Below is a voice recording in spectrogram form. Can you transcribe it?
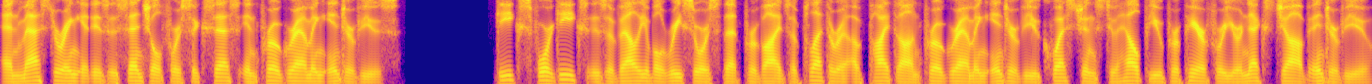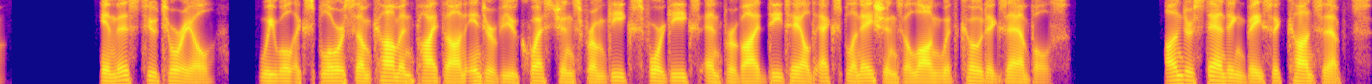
and mastering it is essential for success in programming interviews. GeeksforGeeks is a valuable resource that provides a plethora of Python programming interview questions to help you prepare for your next job interview. In this tutorial, we will explore some common Python interview questions from GeeksforGeeks and provide detailed explanations along with code examples. Understanding basic concepts.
